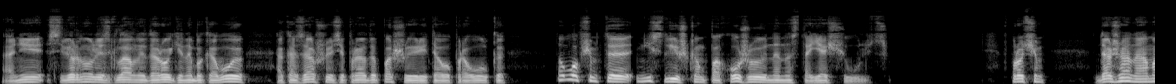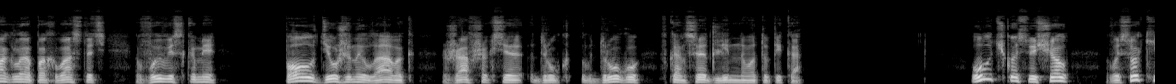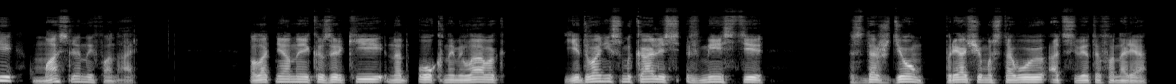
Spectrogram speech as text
Они свернули с главной дороги на боковую, оказавшуюся, правда, пошире того проулка, но, в общем-то, не слишком похожую на настоящую улицу. Впрочем, даже она могла похвастать вывесками полдюжины лавок, жавшихся друг к другу в конце длинного тупика. Улочку освещал высокий масляный фонарь. Полотняные козырьки над окнами лавок едва не смыкались вместе с дождем, пряча мостовую от света фонаря.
